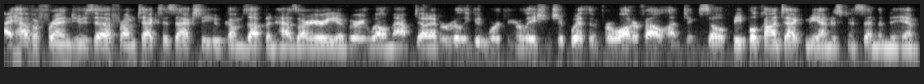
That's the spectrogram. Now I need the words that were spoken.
I have a friend who's uh, from Texas actually who comes up and has our area very well mapped out. I have a really good working relationship with him for waterfowl hunting. So if people contact me, I'm just going to send them to him.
